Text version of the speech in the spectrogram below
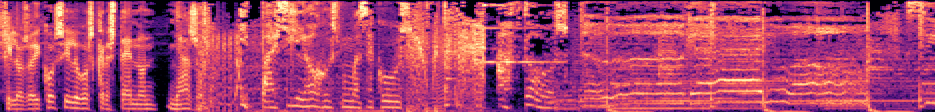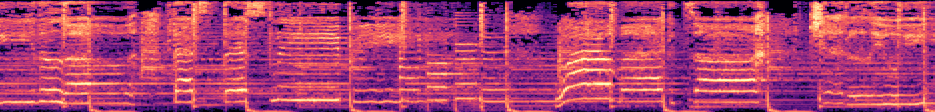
Φιλοζωικός Σύλλογος Κρεστένων, νοιάζομαι. Υπάρχει λόγος που μας ακούς. Αυτός. While my guitar gently weeps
